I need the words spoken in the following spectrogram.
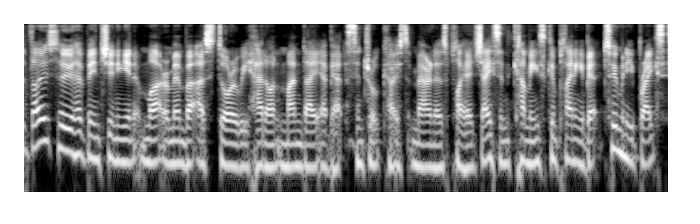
Those who have been tuning in might remember a story we had on Monday about Central Coast Mariners player Jason Cummings complaining about too many breaks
